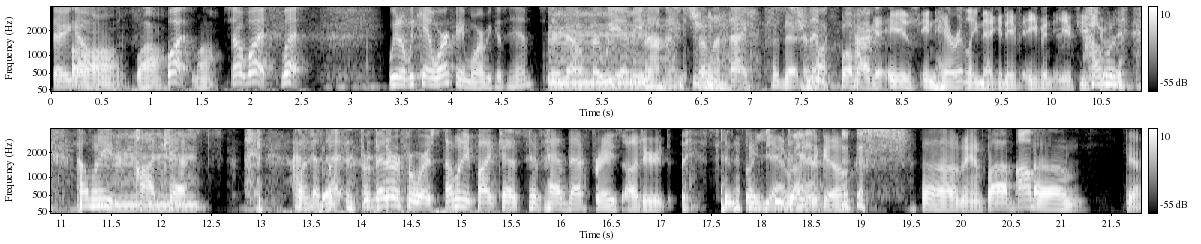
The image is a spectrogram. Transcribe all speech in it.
There you go. Oh, wow. What? Wow. So what? What? We know we can't work anymore because of him. So there you go. But we, I mean, not me. 'cause I'm not SAG. That And fuck Bob Har- Iger is inherently negative, even if you How should. many, how many podcasts Have said that. for better or for worse? How many podcasts have had that phrase uttered since like two Yeah, days ago? Oh man, Bob. Um, Um, yeah,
